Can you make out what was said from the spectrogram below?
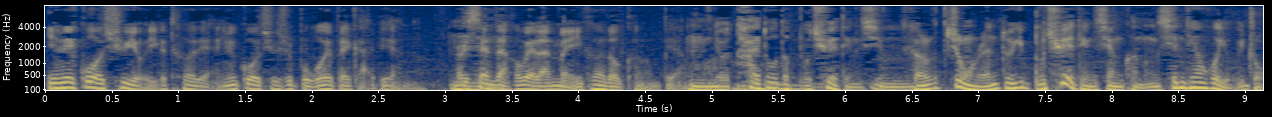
因为过去有一个特点，因为过去是不会被改变的，而现在和未来每一刻都可能变化。嗯，有太多的不确定性。可能这种人对于不确定性，可能先天会有一种，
